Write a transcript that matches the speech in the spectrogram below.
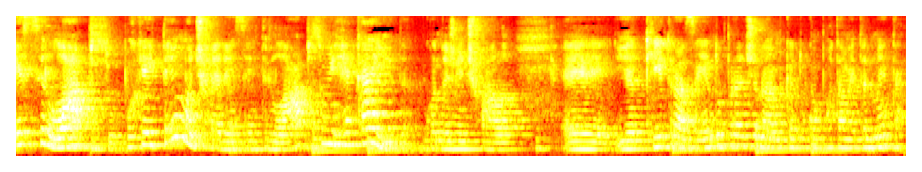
Esse lapso, porque aí tem uma diferença entre lapso e recaída, quando a gente fala, é, e aqui trazendo para a dinâmica do comportamento alimentar.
